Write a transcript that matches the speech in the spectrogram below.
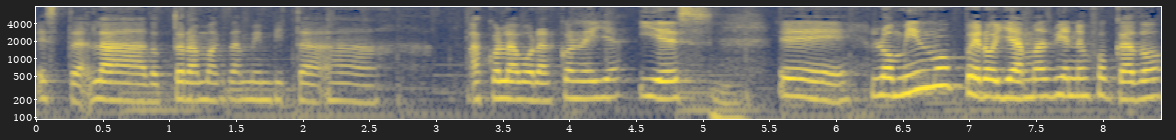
esta, la doctora Magda me invita a, colaborar con ella y es eh, lo mismo, pero ya más bien enfocado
